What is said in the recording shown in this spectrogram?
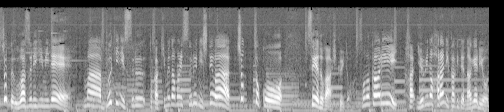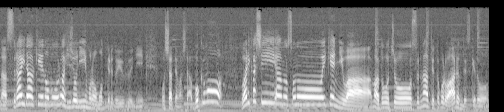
うちょっと上ずり気味で、まあ、武器にするとか決め球にするにしてはちょっとこう精度が低いと。その代わり指の腹にかけて投げるようなスライダー系のボールは非常にいいものを持っているというふにおっしゃってました。僕もわりかしあのその意見には、まあ、同調するなというところはあるんですけど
